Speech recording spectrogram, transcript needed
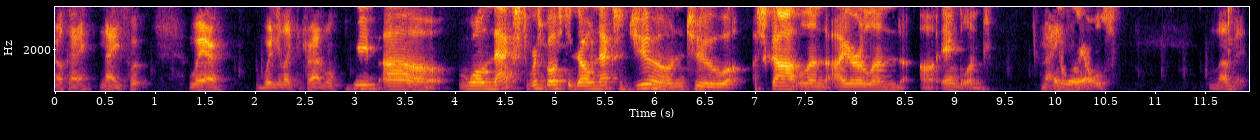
okay. Nice. Wh- Where? Where do you like to travel? We uh, well, next we're supposed to go next June to Scotland, Ireland, uh, England, Nice. and Wales. Love it.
